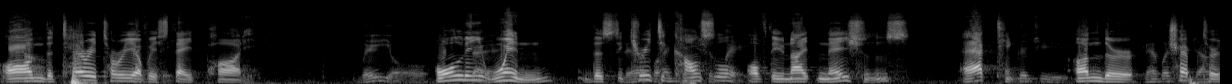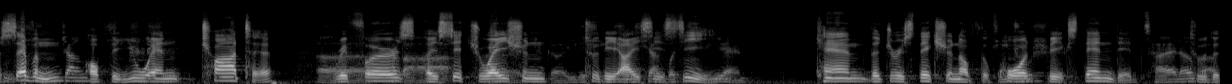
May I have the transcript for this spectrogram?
on the territory of a state party. Only when the Security Council of the United Nations, acting under Chapter 7 of the UN Charter, uh, refers a uh, situation to the ICC, can the jurisdiction of the court be extended to the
